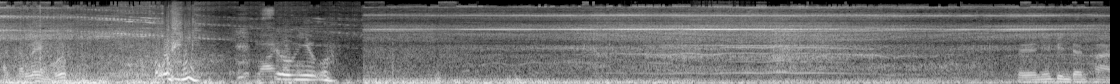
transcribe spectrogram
คันคันเร่งปึ๊บโอ้ยร้อยซูมอยู่เอนี้บินเดินทาง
